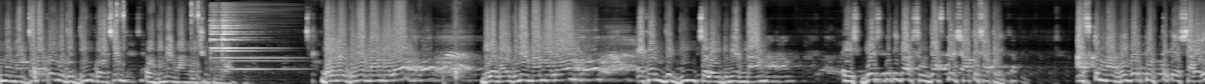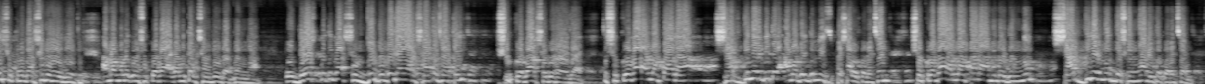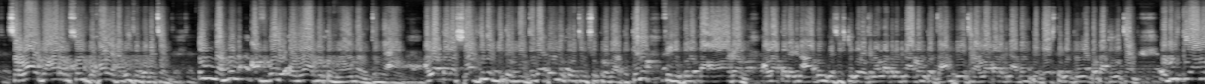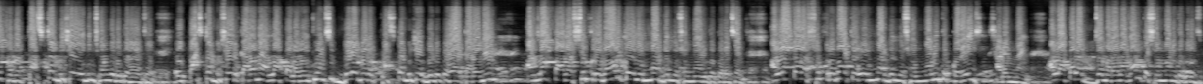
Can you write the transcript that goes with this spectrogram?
মর্যাদাপূর্ণ যে দিন করেছেন, ওই দিনের নাম হলো শুক্রবার। বলেন ওই দিনের নাম হলো? বলেন ওই দিনের নাম হলো? এখন যে দিন চলে, এই দিনের নাম, এই বৃহস্পতিবার সূর্যাস্তের সাথে সাথে আজকে মাগরিবের পর থেকে সারাই শুক্রবার শুরু হয়ে গিয়েছে। আমরা মনে করি শুক্রবার আগামীকাল সূর্য উঠাবেন না। এই বৃহস্পতিবার সূর্য ডুবে যাওয়ার সাথে সাথে শুক্রবার শুরু হয়ে যায়। তো শুক্রবার আল্লাহ তালা সাত দিনের ভিতর আমাদের জন্য স্পেশাল করেছেন। শুক্রবার আল্লাহ তাআলা আমাদের জন্য সাত দিনের মধ্যে সম্মানিত করেছেন। সরওয়ার আলম সহি বুখারী হাদিসে বলেছেন, ইন্না মিন আফদালি আইয়ামিকুম ইয়াউমাল জুমআহ আল্লাহ তাআলা সাত দিনের ভিতর মর্যাদাপূর্ণ করেছেন শুক্রবারকে। কেন? আদম। আল্লাহ যেন আদমকে সৃষ্টি করেছেন, আল্লাহ যেন আদমকে জান দিয়েছেন, আল্লাহ যেন আদমকে দেশ থেকে দুনিয়াতে পাঠিয়েছেন। হবে পাঁচটা বিষয় এই দিন হয়েছে। এই পাঁচটা বিষয়ের কারণে আল্লাহ তাআলা ঐতিহাসিক বড় বড় পাঁচটা বিষয় গঠিত হওয়ার কারণে আল্লাহ তাআলা শুক্রবারকে এই উম্মার জন্য সম্মানিত করেছেন। আল্লাহ তাআলা শুক্রবারকে উম্মার জন্য সম্মানিত করেই ছাড়েন নাই। আল্লাহ তাআলা যেমন রমাদানকে সম্মানিত করে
